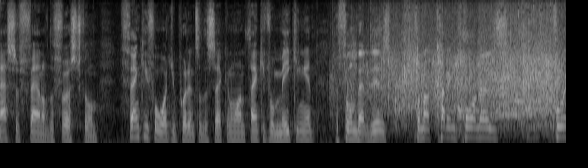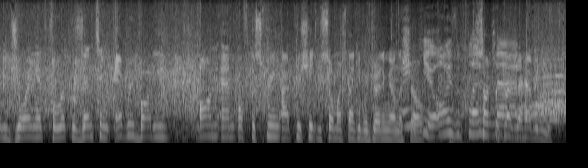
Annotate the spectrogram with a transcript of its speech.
massive fan of the first film, thank you for what you put into the second one. Thank you for making it the film that it is, for not cutting corners, for enjoying it, for representing everybody on and off the screen. I appreciate you so much. Thank you for joining me on the show. Thank you. Always a pleasure. Such a pleasure having you.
